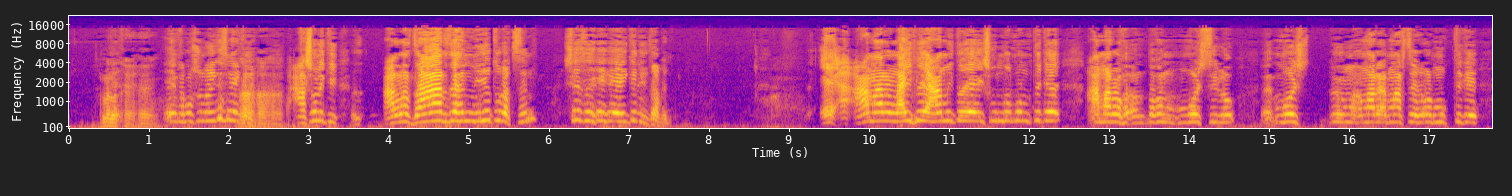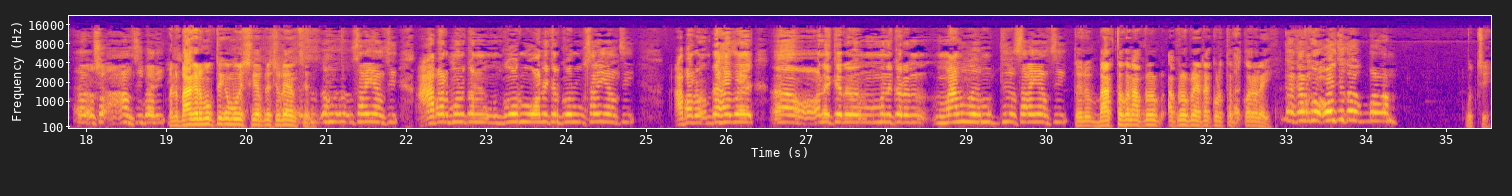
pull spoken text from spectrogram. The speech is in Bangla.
হ্যাঁ। হ্যাঁ, হ্যাঁ, আসলে কি আল্লাহ যার যেখানে নিহিত রাখছেন সে এইখানেই যাবেন। আমার লাইফে আমি তো এই সুন্দরবন থেকে আমার তখন মহিষ ছিল আমার মাসের ওর মুখ থেকে আনছি বাড়ি। মানে বাঘের মুখ থেকে মহিষকে আপনি চলে আনছেন? সারাই আনছি। আবার মনে করেন গরু অনেকের গরু সারাই আনছি। আবার দেখা যায় অনেকের মনে করেন মানুষের মুখ থেকে সারাই আনছি। বাঘ তখন আপনার আপনার উপরে অ্যাটাক করতে করে নাই? ওই যে বললাম। বুঝছি।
